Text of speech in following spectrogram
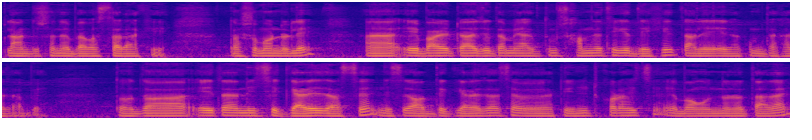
প্লান্টেশনের ব্যবস্থা রাখি। দর্শক মণ্ডলে এই বাড়িটা যদি আমি একদম সামনে থেকে দেখি, তাহলে এরকম দেখা যাবে। তো এটা নিচে গ্যারেজ আছে, নিচে অর্ধেক গ্যারেজ আছে এবং একটা ইউনিট করা হয়েছে এবং অন্যান্য তারায়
